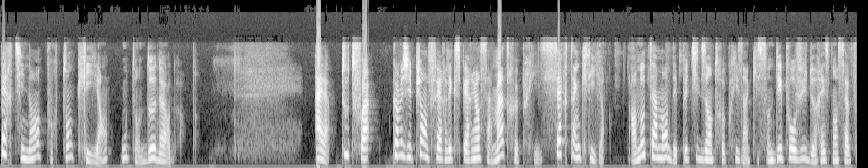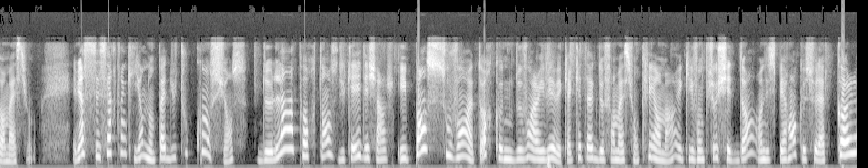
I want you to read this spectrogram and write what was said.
pertinent pour ton client ou ton donneur d'ordre. Alors, toutefois, comme j'ai pu en faire l'expérience à maintes reprises, certains clients notamment des petites entreprises hein, qui sont dépourvues de responsables formation, eh bien, c'est certains clients n'ont pas du tout conscience de l'importance du cahier des charges. Ils pensent souvent à tort que nous devons arriver avec un catalogue de formation clé en main et qu'ils vont piocher dedans en espérant que cela colle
